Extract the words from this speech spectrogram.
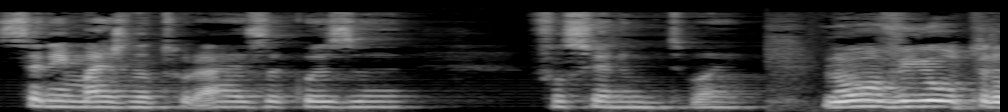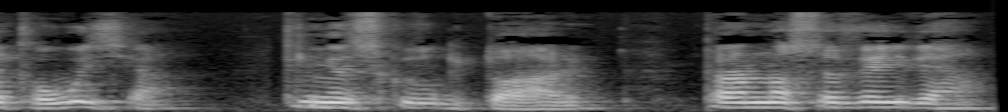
serem mais naturais, a coisa funciona muito bem. Não havia outra coisa. Tinha-se que lutar para a nossa vida.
